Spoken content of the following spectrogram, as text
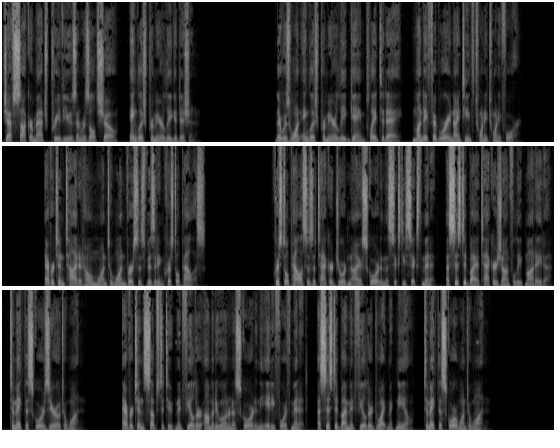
Jeff's Soccer Match Previews and Results Show, English Premier League Edition. There was one English Premier League game played today, Monday, February 19, 2024. Everton tied at home 1 1 versus visiting Crystal Palace. Crystal Palace's attacker Jordan Ayew scored in the 66th minute, assisted by attacker Jean-Philippe Mateta, to make the score 0 1. Everton's substitute midfielder Amadou Onana scored in the 84th minute, assisted by midfielder Dwight McNeil, to make the score 1 1.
